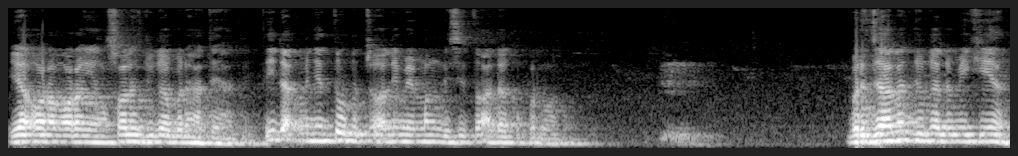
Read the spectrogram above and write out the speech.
ya orang-orang yang soleh juga berhati-hati. Tidak menyentuh kecuali memang di situ ada keperluan. Berjalan juga demikian.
